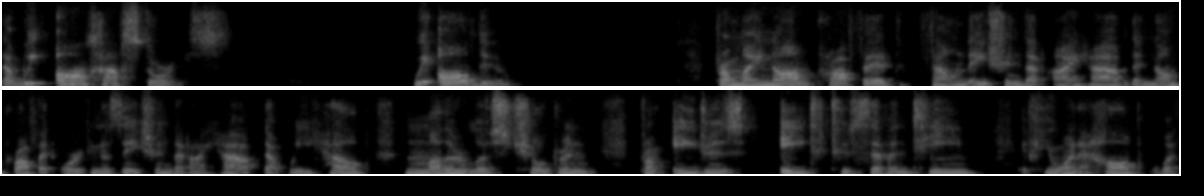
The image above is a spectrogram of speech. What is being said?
that we all have stories. We all do. From my nonprofit foundation that I have, the nonprofit organization that I have, that we help motherless children from ages 8 to 17. If you want to help with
